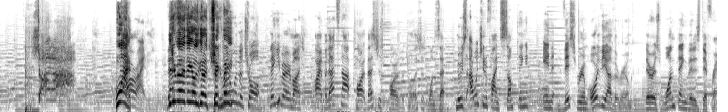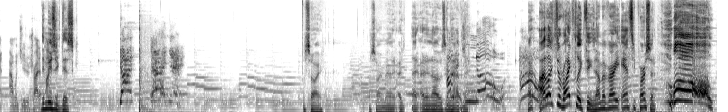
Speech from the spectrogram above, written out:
Shut up! What? All right. Did you really think I was gonna trick me? Ruin the troll. Thank you very much. All right, but that's not part. That's just part of the troll. That's just one set. Moose, I want you to find something in this room or the other room. There is one thing that is different. I want you to try to The music it. disc. God dang it! I'm sorry. I'm sorry, man. I, I, I didn't know it was gonna How happen. did you know? I, How? I like to right click things. I'm a very antsy person. Oh!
